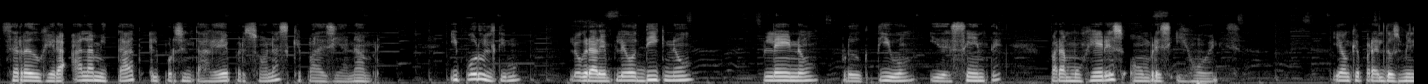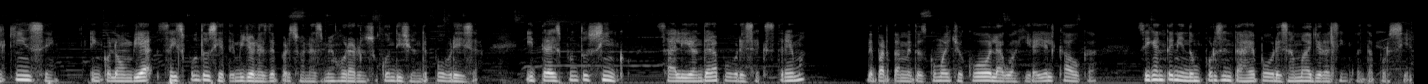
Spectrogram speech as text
se redujera a la mitad el porcentaje de personas que padecían hambre. Y por último, lograr empleo digno, pleno, productivo y decente para mujeres, hombres y jóvenes. Y aunque para el 2015 en Colombia 6.7 millones de personas mejoraron su condición de pobreza y 3.5 salieron de la pobreza extrema, departamentos como el Chocó, la Guajira y el Cauca siguen teniendo un porcentaje de pobreza mayor al 50%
